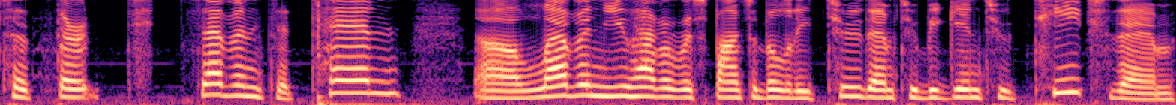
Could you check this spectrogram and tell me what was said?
to 13, 7 to 10, uh, 11, you have a responsibility to them to begin to teach them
